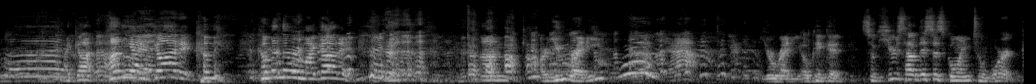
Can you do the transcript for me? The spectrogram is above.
I got, honey, I got it. Come, in, come in the room. I got it. Um, are you ready? Yeah. You're ready. Okay, good. So here's how this is going to work.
